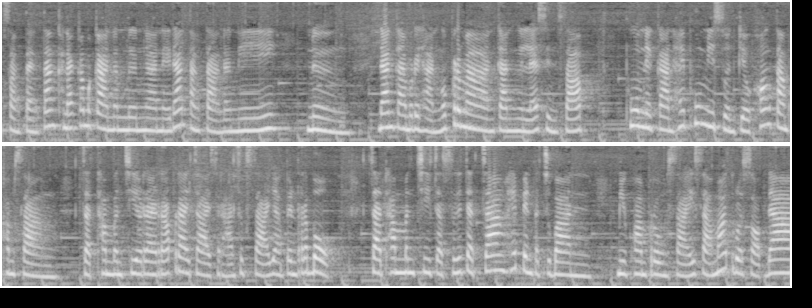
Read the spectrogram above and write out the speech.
ำสั่งแต่งตั้งคณะกรรมการดำเนินงานในด้านต่างๆ ดังนี้ 1. ด้านการบริหารงบประมาณ การเงินและสินทรัพย์ ผู้อำนวยการให้ผู้มีส่วนเกี่ยวข้องตามคำสั่ง จัดทำบัญชีรายรับรายจ่ายสถานศึกษาอย่างเป็นระบบ จัดทำบัญชีจัดซื้อจัดจ้างให้เป็นปัจจุบัน มีความโปร่งใสสามารถตรวจสอบได้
